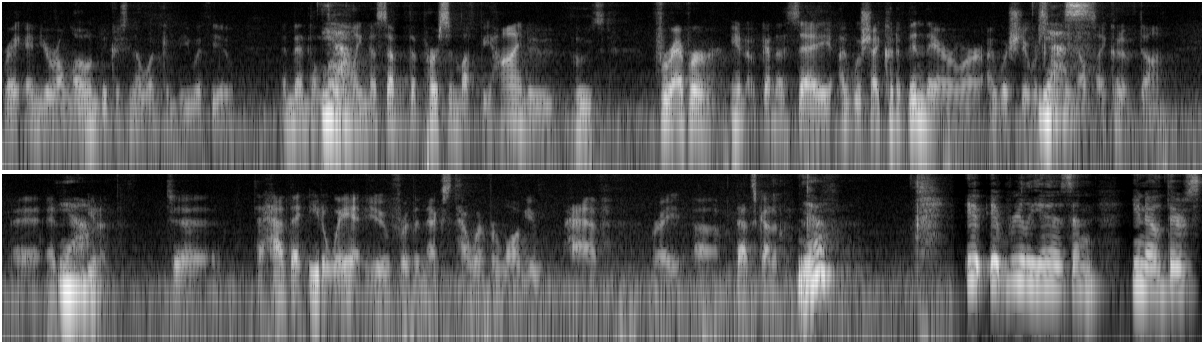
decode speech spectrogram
right, and you're alone because no one can be with you, and then the Yeah. loneliness of the person left behind who who's forever, you know, gonna say, "I wish I could have been there," or "I wish there was something else I could have done." And Yeah. you know, to to have that eat away at you for the next however long you have, right? Uh, that's got to be. Yeah. It it really is and you know there's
